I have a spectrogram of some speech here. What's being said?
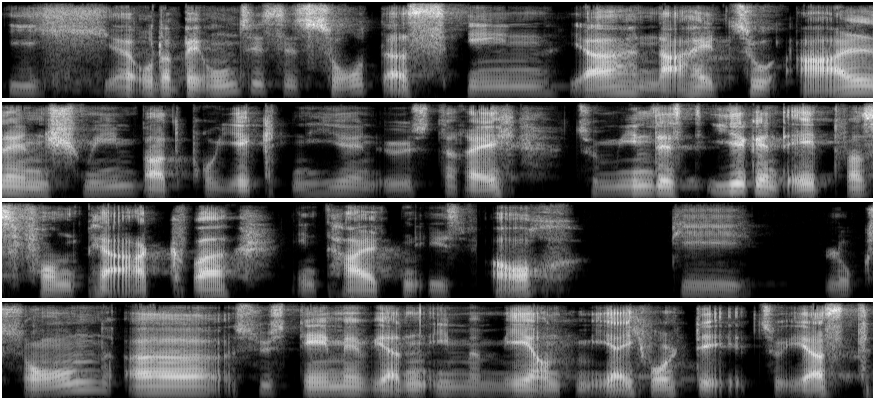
ich äh, oder bei uns ist es so, dass in ja nahezu allen Schwimmbadprojekten hier in Österreich zumindest irgendetwas von Per Aqua enthalten ist. Auch die Luxon-Systeme äh, werden immer mehr und mehr. Ich wollte zuerst,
